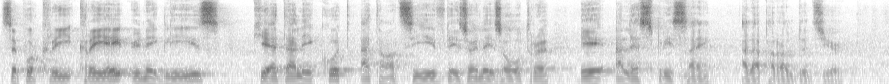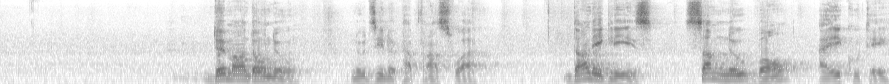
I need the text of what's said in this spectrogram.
C'est pour créer une Église qui est à l'écoute attentive des uns les autres et à l'Esprit Saint, à la parole de Dieu. Demandons-nous, nous dit le pape François, dans l'Église, sommes-nous bons à écouter?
